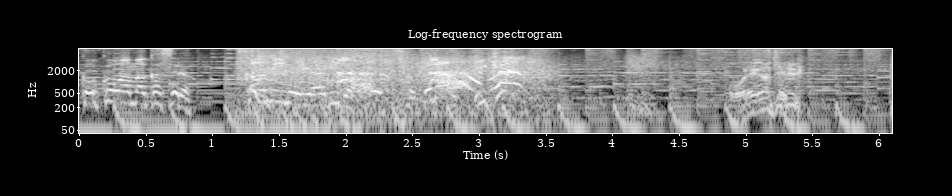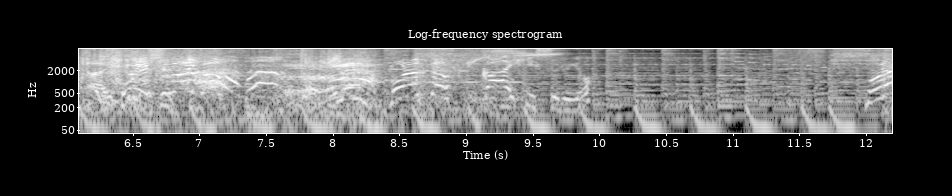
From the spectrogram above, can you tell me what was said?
ここは任せろ。神の槍だ。そこだ。行け！俺が出る。タイグレスマイトもらった！回避するよ。もらっ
